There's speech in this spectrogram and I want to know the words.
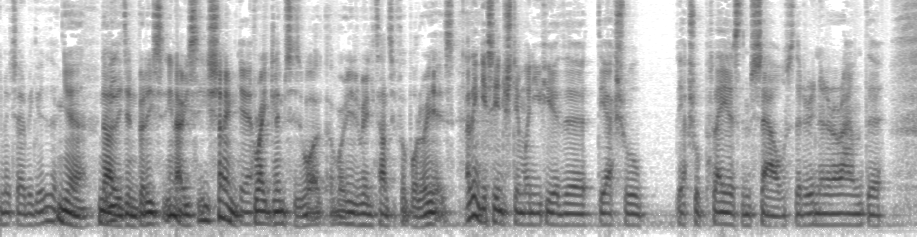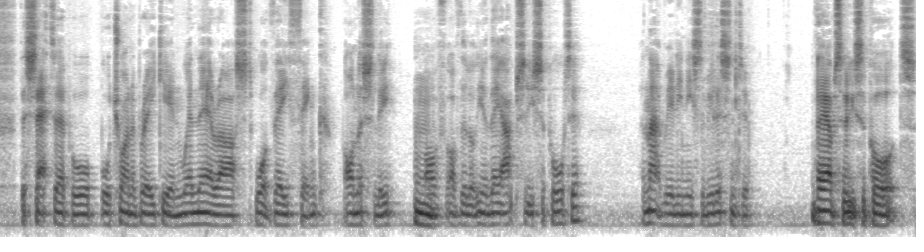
didn't look terribly good, did they? Yeah, no, He- he didn't. But he's you know he's he's shown Yeah. great glimpses of what a really really talented footballer he is. I think it's interesting when you hear the the actual the actual players themselves that are in and around the the setup or or trying to break in when they're asked what they think honestly Mm. of of the you know they absolutely support it, and that really needs to be listened to. They absolutely support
